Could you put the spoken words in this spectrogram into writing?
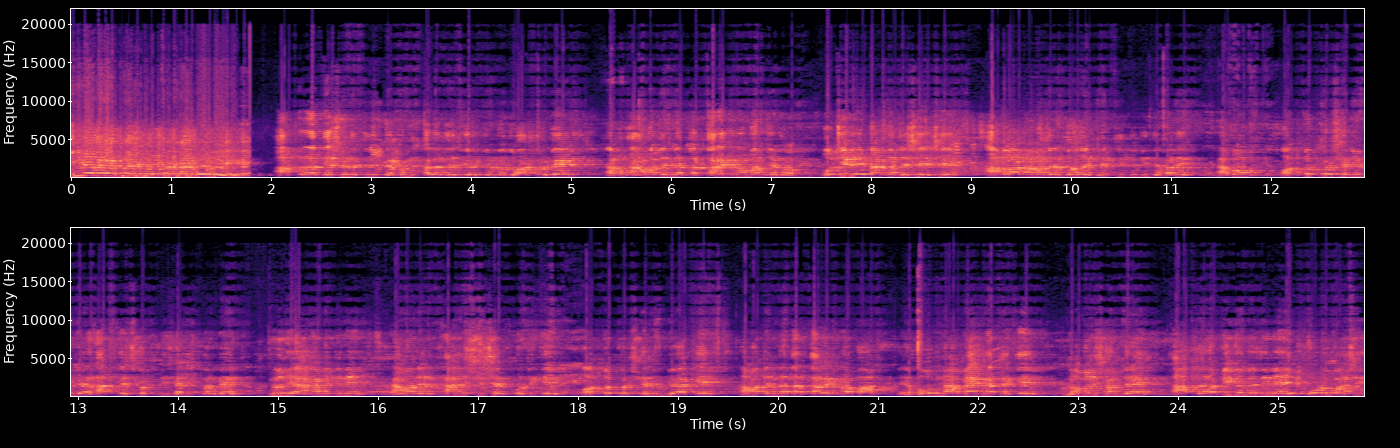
কীভাবে আপনাকে প্রত্যাখ্যান করবে। আপনারা দেশের নেত্রী বেগম খালেদা জিয়ার জন্য দোয়া করবেন। এবং আমাদের নেতা তারেক রহমান যেন অচিরে বাংলাদেশে এসে আবার আমাদের দলের নেতৃত্ব দিতে পারে এবং অধ্যক্ষ সেলিমদের হাতকে শক্তিশালী করবেন যদি আগামী দিনে আমাদের খান শীষের প্রতীকে অধ্যক্ষ সেলিম বিয়াকে আমাদের নেতা তারেক রহমান এই হোমনা মেঘনা থেকে নমিনেশন দেয়, আপনারা বিগত দিনে এই পৌরবাসী,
